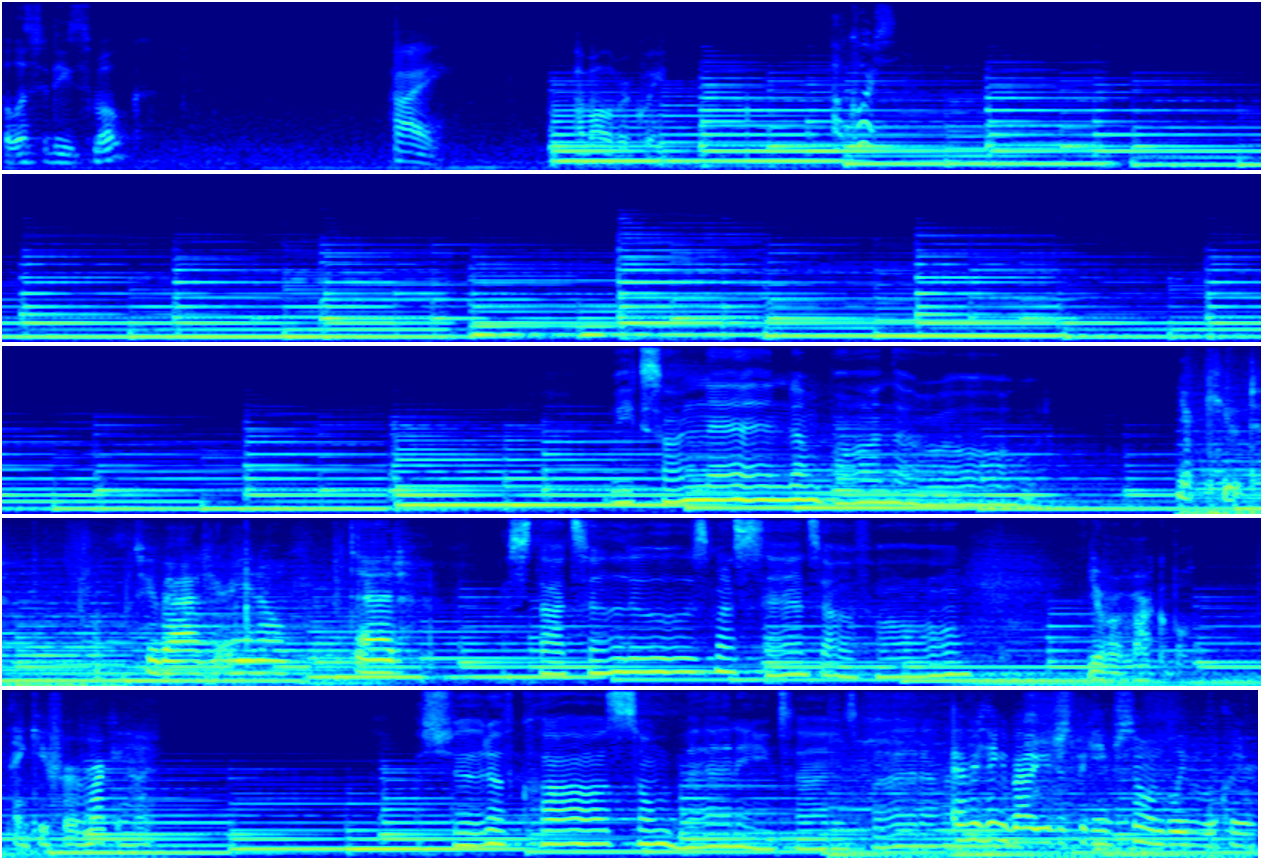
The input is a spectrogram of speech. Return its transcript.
Felicity Smoak? Hi, I'm Oliver Queen. Of course. Weeks on end, I'm on the road. You're cute. Too bad you're, you know, dead. I start to lose my sense of home. You're remarkable. Thank you for remarking on it. I should have called so many times, but I, Everything about you just became so unbelievably clear.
